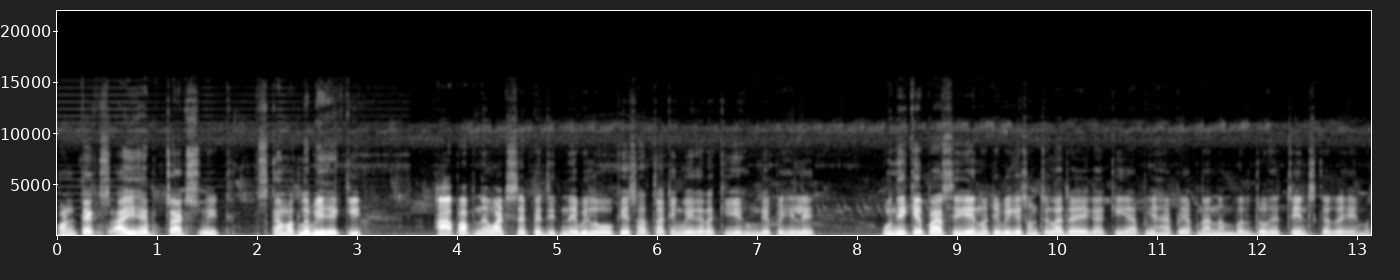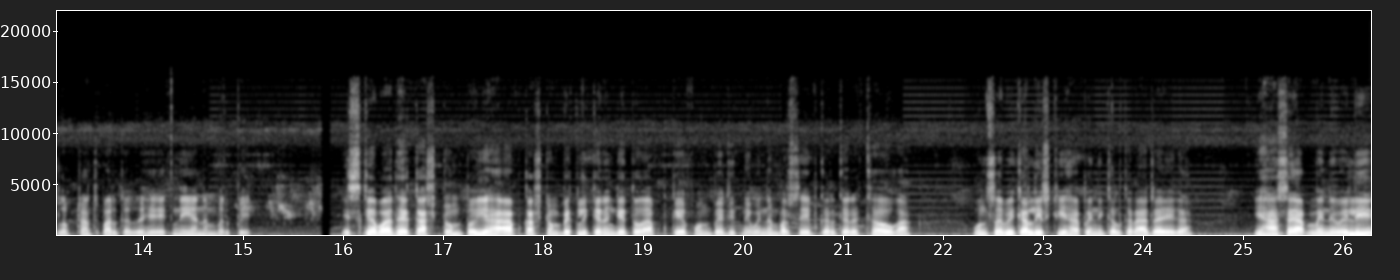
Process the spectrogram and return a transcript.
contacts I have chats with इसका मतलब ये है कि आप अपने व्हाट्सएप पे जितने भी लोगों के साथ चैटिंग वगैरह किए होंगे पहले उन्हीं के पास ये नोटिफिकेशन चला जाएगा कि आप यहाँ पे अपना नंबर जो है चेंज कर रहे हैं मतलब ट्रांसफ़र कर रहे हैं एक नया नंबर पे। इसके बाद है कस्टम तो यह आप कस्टम पे क्लिक करेंगे तो आपके फ़ोन पे जितने भी नंबर सेव करके रखा होगा, उन सभी का लिस्ट यहाँ पे निकल कर आ जाएगा। यहाँ से आप मैनुअली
